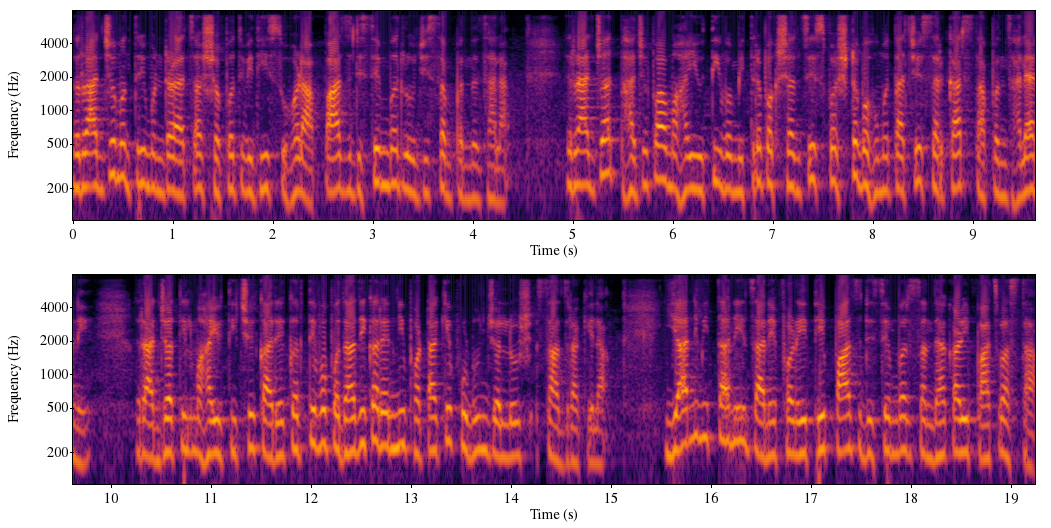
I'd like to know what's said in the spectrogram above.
राज्य मंत्रिमंडळाचा शपथविधी सोहळा पाच डिसेंबर रोजी संपन्न झाला. राज्यात भाजपा महायुती व मित्रपक्षांचे स्पष्ट बहुमताचे सरकार स्थापन झाल्याने राज्यातील महायुतीचे कार्यकर्ते व पदाधिकाऱ्यांनी फटाके फोडून जल्लोष साजरा केला. या निमित्ताने जानेफळ येथे पाच डिसेंबर संध्याकाळी पाच वाजता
